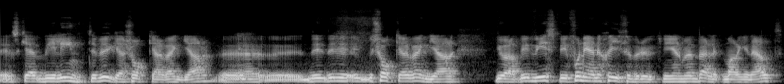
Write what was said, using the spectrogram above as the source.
eh, ska, vill inte bygga tjockare väggar. Eh, det, det, tjockare väggar gör att vi, visst, vi får ner energiförbrukningen men väldigt marginellt.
